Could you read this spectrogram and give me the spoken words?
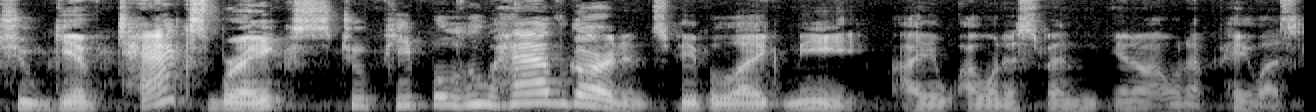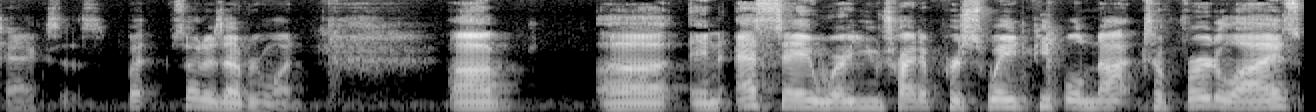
to give tax breaks to people who have gardens, people like me. I, I want to spend, you know, I want to pay less taxes. But so does everyone. Uh, uh, an essay where you try to persuade people not to fertilize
